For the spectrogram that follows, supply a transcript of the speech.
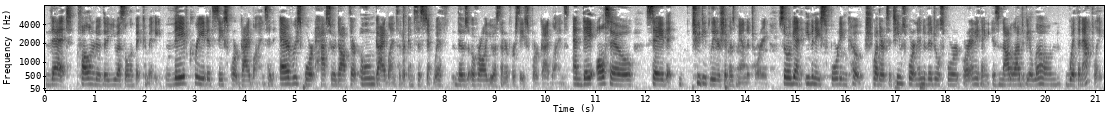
that fall under the US Olympic Committee. They've created safe sport guidelines, and every sport has to adopt their own guidelines that are consistent with those overall US Center for Safe Sport guidelines. And they also say that two deep leadership is mandatory. So again, even a sporting coach, whether it's a team sport, an individual sport, or anything, is not allowed to be alone with an athlete.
